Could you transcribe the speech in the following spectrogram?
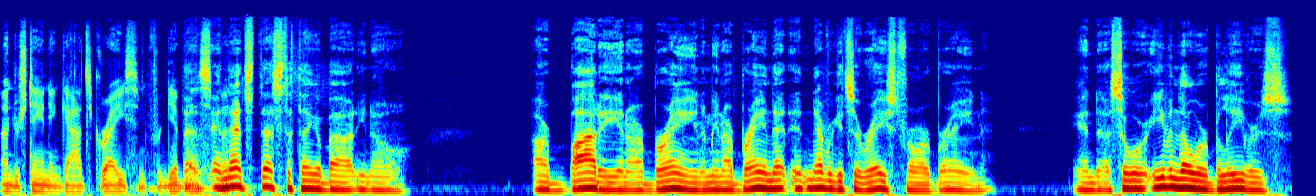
understanding God's grace and forgiveness. That, and But- that's that's the thing about you know our body and our brain. I mean, our brain that it never gets erased from our brain, and uh, so even though we're believers,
